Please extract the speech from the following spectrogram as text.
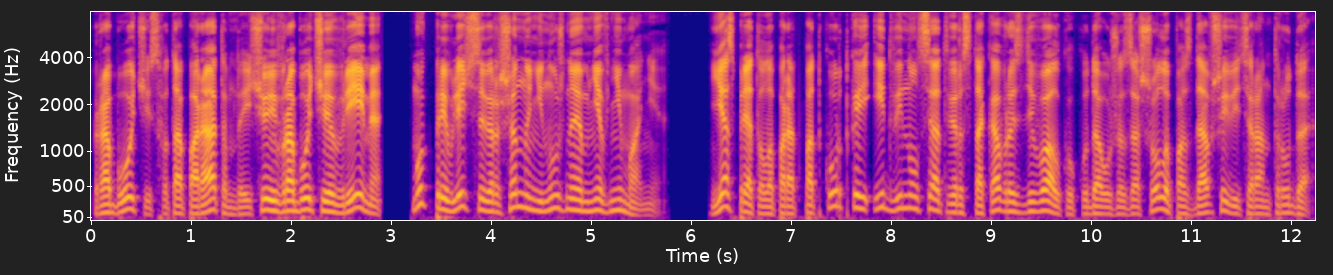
Рабочий, с фотоаппаратом, да еще и в рабочее время, мог привлечь совершенно ненужное мне внимание. Я спрятал аппарат под курткой и двинулся от верстака в раздевалку, куда уже зашел опоздавший ветеран труда.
